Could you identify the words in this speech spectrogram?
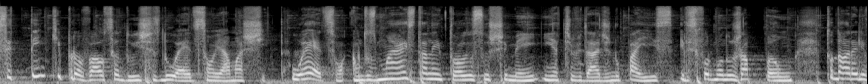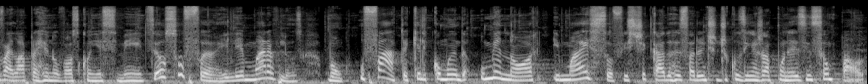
você tem que provar os sanduíches do Edson Yamashita. O Edson é um dos mais talentosos sushi men em atividade no país. Ele se formou no Japão. Toda hora ele vai lá para renovar os conhecimentos. Eu sou fã, ele é maravilhoso. Bom, o fato é que ele comanda o menor e mais sofisticado restaurante de cozinha japonesa em São Paulo.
